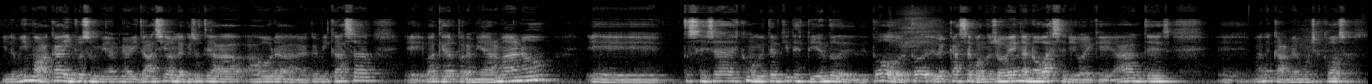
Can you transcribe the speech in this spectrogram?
y lo mismo acá, incluso mi, mi, habitación, la que yo estoy ahora acá en mi casa, eh, va a quedar para mi hermano. Eh, entonces ya es como que tengo que ir despidiendo de, todo, de todo. La casa cuando yo venga no va a ser igual que antes, eh, van a cambiar muchas cosas.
